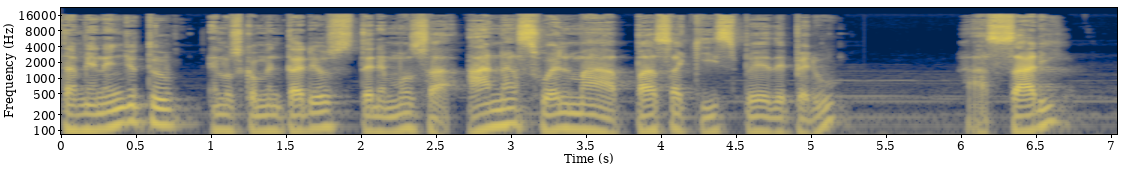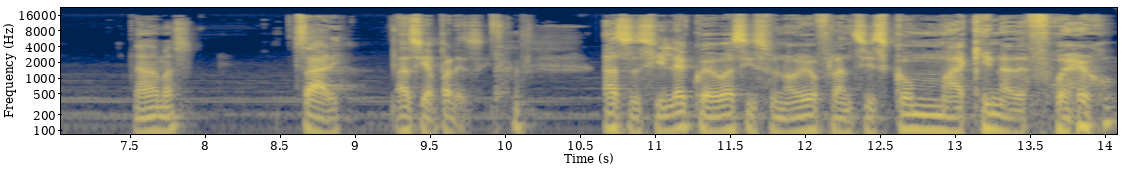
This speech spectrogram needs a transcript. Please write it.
También en YouTube, en los comentarios, tenemos a Ana Suelma Pasa Quispe de Perú, a Sari. Nada más. Sari, así aparece. A Cecilia Cuevas y su novio Francisco Máquina de Fuego,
